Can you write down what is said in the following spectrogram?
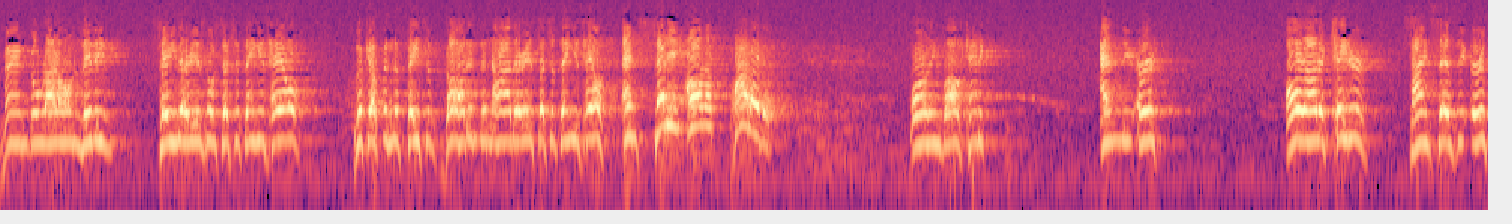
Man, go right on living, saying there is no such a thing as hell. Look up in the face of God and deny there is such a thing as hell, and setting on a part of it. Boiling volcanic and the earth all out of Cater. Science says the earth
